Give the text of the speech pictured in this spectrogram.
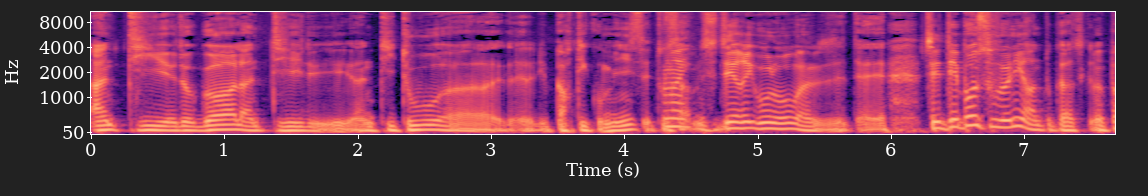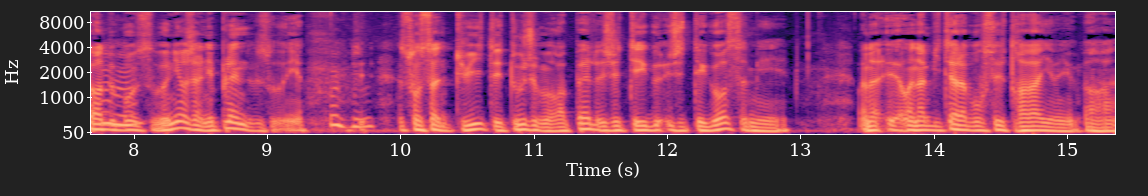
anti de Gaulle, anti anti tout euh, du parti communiste et tout Oui. ça. C'était rigolo. ouais. C'était des bons souvenirs en tout cas. Parle de Mhm. bons souvenirs, j'en ai plein de souvenirs. 68 et tout, je me rappelle. J'étais gosse, mais on, a- on habitait à la Bourse du Travail avec mes parents.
